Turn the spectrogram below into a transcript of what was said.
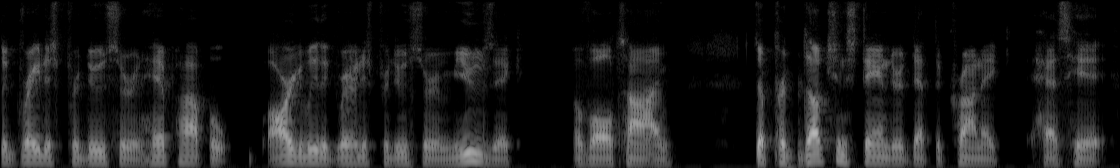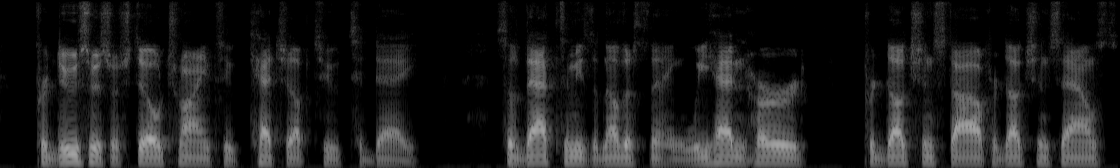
the greatest producer in hip hop, but arguably the greatest producer in music of all time, the production standard that the Chronic has hit, producers are still trying to catch up to today. So that to me is another thing. We hadn't heard production style, production sounds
